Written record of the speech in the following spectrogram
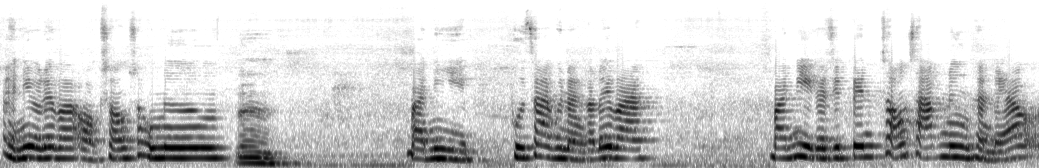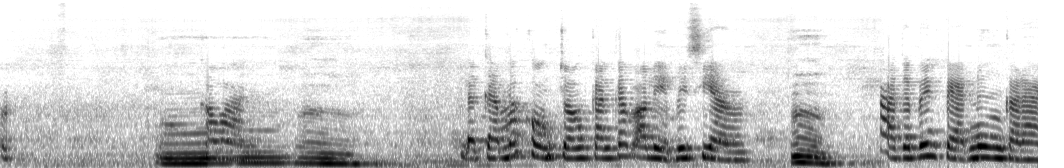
ไอ้นิวเลยว่าออกสองสองหนึ่งเออ บานี่ผู้ชายคนนั้นก็เลยว่า บานี่ก็จะเป็นสองสามหนึ่งหันแล้วอ๋อก็ว่าเออ แล้วก็มาคงจองกันกับเอาเหล็กไปเสี่ยง เออ อาจจะเป็นแปดหนึ่งก็ได้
